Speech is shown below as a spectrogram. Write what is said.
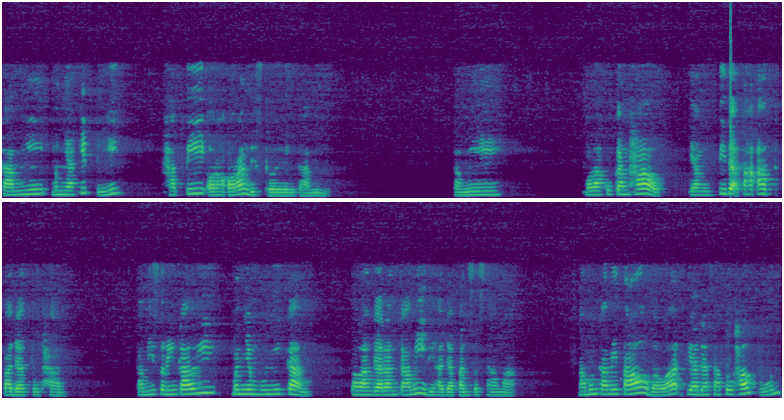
kami menyakiti hati orang-orang di sekeliling kami. Kami melakukan hal yang tidak taat kepada Tuhan. Kami sering kali menyembunyikan pelanggaran kami di hadapan sesama. Namun kami tahu bahwa tiada satu hal pun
